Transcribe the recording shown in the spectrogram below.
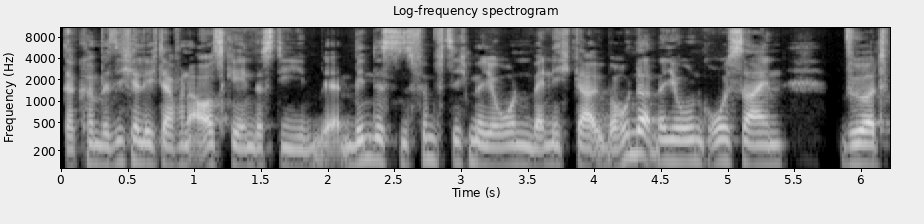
da können wir sicherlich davon ausgehen, dass die mindestens 50 Millionen, wenn nicht gar über 100 Millionen groß sein wird.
